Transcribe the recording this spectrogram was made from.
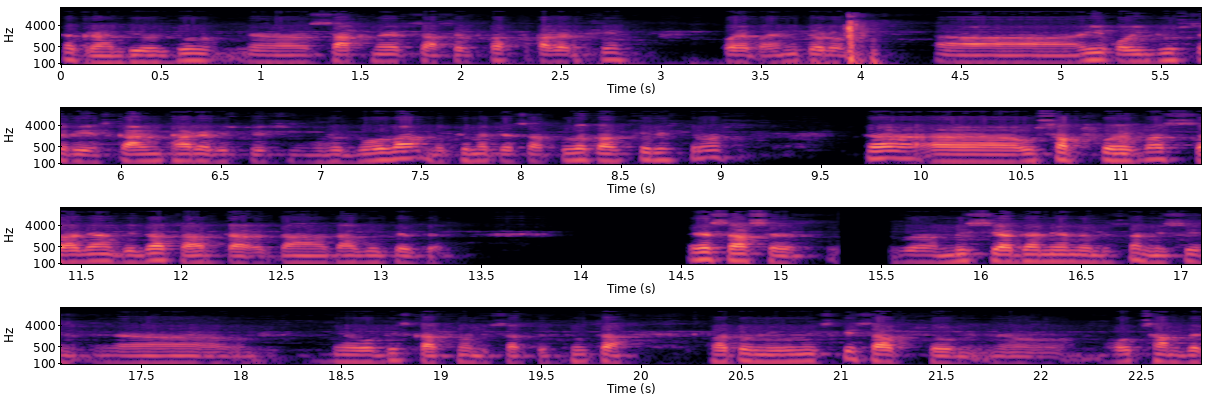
და გრანდიოზულ საქმეებს, ასე ვთქვათ, წყალებში ყვება, იმიტომ რომ აა იყო ინდუსტრიის განვითარებისთვის ბრძოლა, მეთუმეტეს საბჭოთა კავშირის დროს და უსაფრთხოებას ძალიან დიდად არ დაგვიდებდნენ. ეს ასე მისი ადამიანების და მისი მეობის გათნობისათვის, თუმცა ბატონ იუნიცკის აქვს 20-მდე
